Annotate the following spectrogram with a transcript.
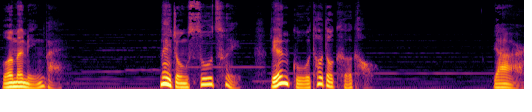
我们明白，那种酥脆，连骨头都可口。然而，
